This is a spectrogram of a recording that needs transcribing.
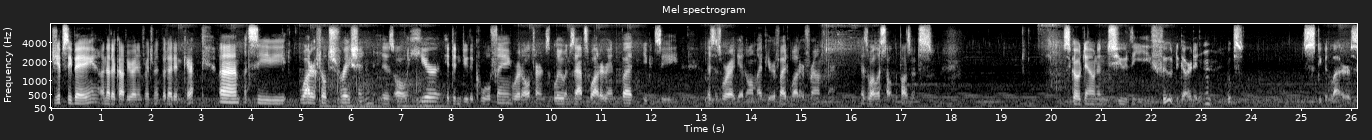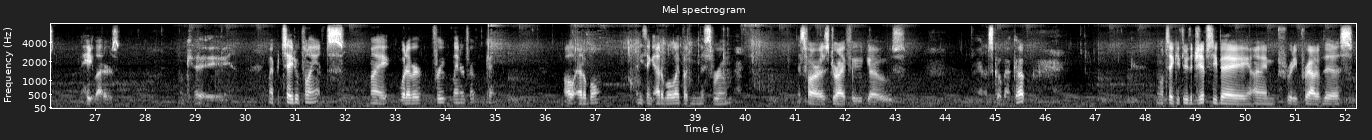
Gypsy Bay, another copyright infringement, but I didn't care. Um, let's see, water filtration is all here. It didn't do the cool thing where it all turns blue and zaps water in, but you can see this is where I get all my purified water from, as well as salt deposits. Let's go down into the food garden. Oops. Stupid ladders. I hate ladders. Okay my potato plants, my whatever fruit, lantern fruit, okay. All edible. Anything edible I put in this room. As far as dry food goes. Alright, let's go back up. We'll take you through the Gypsy Bay. I'm pretty proud of this.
